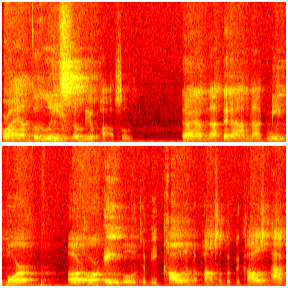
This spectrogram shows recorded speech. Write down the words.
For I am the least of the apostles, that I am not that I am not meet or or, or able to be called an apostle, but because I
